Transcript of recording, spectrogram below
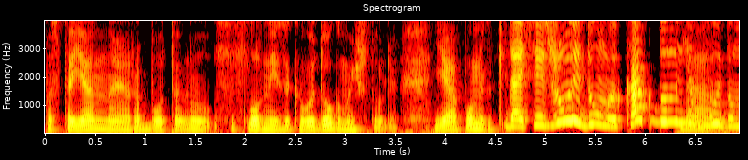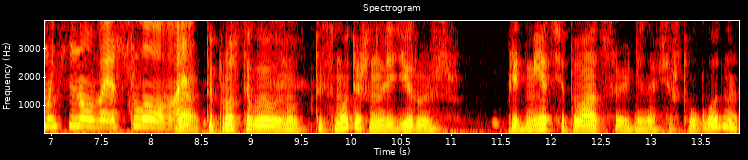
постоянная работа, ну, с условной языковой догмой, что ли. Я помню, как... Да, сижу и думаю, как бы мне да. выдумать новое слово. Да, ты просто, ну, ты смотришь, анализируешь предмет, ситуацию, не знаю, все что угодно,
